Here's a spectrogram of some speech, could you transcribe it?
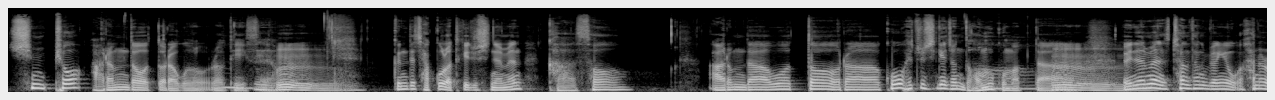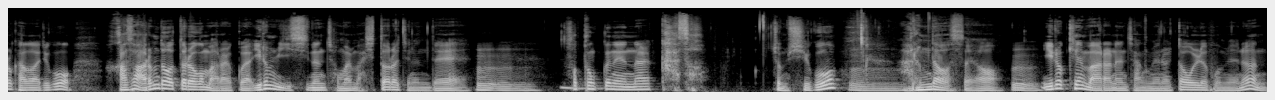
쉼표 아름다웠더라고라고 돼 있어요. 음, 음, 음. 근데 작곡을 어떻게 해주시냐면 가서 아름다웠더라고 해주신 게 전 너무 아. 고맙다. 음. 왜냐하면 천상병이 하늘로 가가지고 가서 아름다웠더라고 말할 거야. 이러면 이 씨는 정말 맛이 떨어지는데 음. 소풍 끄는 날 가서 좀 쉬고 음. 아름다웠어요. 음. 이렇게 말하는 장면을 떠올려 보면은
